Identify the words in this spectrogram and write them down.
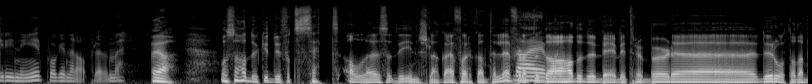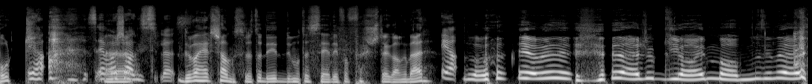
grininger på generalprøven der. Ja. Og så hadde jo ikke du fått sett alle de innslaga i forkant heller, for Nei, da hadde du babytrøbbel, eh, du rota deg bort. Ja, så jeg var Eh, sjanseløs. Du var helt sjanseløs, og du måtte se de for første gang der. Ja. Ja, men jeg er så glad i mannen sin, jeg,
